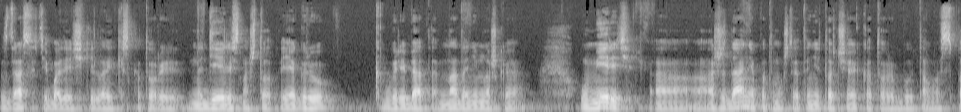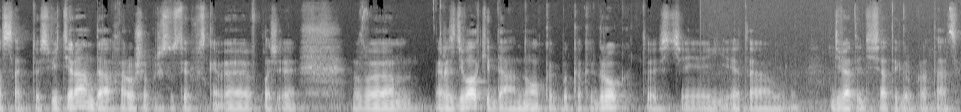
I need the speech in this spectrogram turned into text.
здравствуйте, болельщики Лейкерс, которые надеялись на что-то. Я говорю, как бы, ребята, надо немножко умерить э, ожидания, потому что это не тот человек, который будет там вас спасать. То есть ветеран, да, хорошее присутствие в, э, в, площ... Э, в раздевалке, да, но как бы как игрок, то есть это девятый-десятый игрок ротации.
